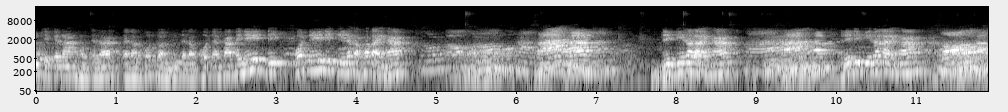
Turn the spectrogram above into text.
ดูเอกนามของแต่ละแต่ละพจน์ก่อนดูแต่ละพจน์นะครับในนี้ดิพจน์นี้ดีกรีเท่ากับเท่าไหร่ครับสองสามครับดีกรีเท่าไหร่ครับสามครับอันนี้ดีกรีเท่าไหร่ครับสองครับ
